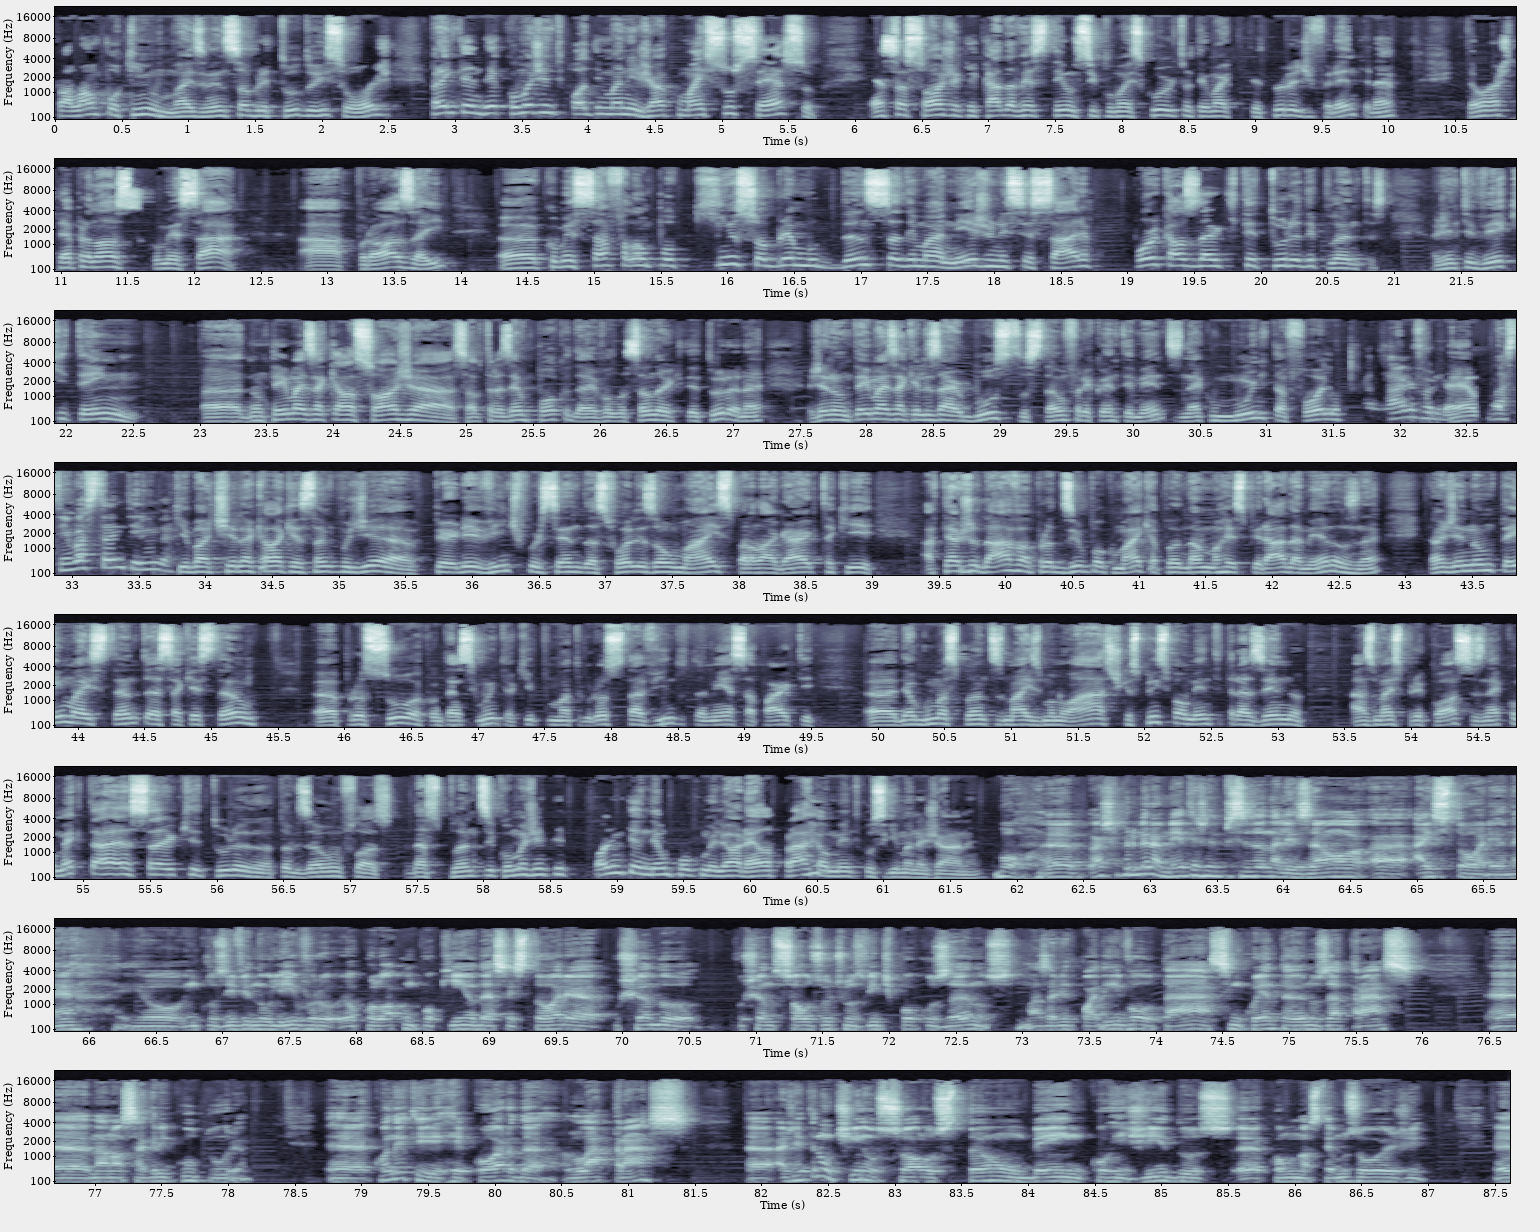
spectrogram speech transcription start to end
falar um pouquinho mais ou menos sobre tudo isso hoje, para entender como a gente pode manejar com mais sucesso essa soja que cada vez tem um ciclo mais curto, tem uma arquitetura diferente, né? Então, acho até para nós começar a prosa aí, uh, começar a falar um pouquinho sobre a mudança de manejo necessária por causa da arquitetura de plantas. A gente vê que tem Uh, não tem mais aquela soja, só para trazer um pouco da evolução da arquitetura, né? Já não tem mais aqueles arbustos tão frequentemente, né? Com muita folha. As árvores, é, mas tem bastante ainda. Que batia naquela questão que podia perder 20% das folhas ou mais para lagarta, que até ajudava a produzir um pouco mais, que a planta dava uma respirada a menos, né? Então a gente não tem mais tanto essa questão. Uh, pro sul acontece muito, aqui pro Mato Grosso está vindo também essa parte uh, de algumas plantas mais monoásticas, principalmente trazendo as mais precoces, né? Como é que tá essa arquitetura, na tua visão, Floss, das plantas e como a gente pode entender um pouco melhor ela para realmente conseguir manejar, né? Bom, uh, acho que primeiramente a gente precisa analisar a, a, história, né? Eu, inclusive, no livro eu coloco um pouquinho dessa história, puxando puxando só os últimos 20 e poucos anos, mas a gente pode voltar 50 anos atrás uh, na nossa agricultura. É, quando a gente recorda lá atrás, é, a gente não tinha os solos tão bem corrigidos é, como nós temos hoje.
